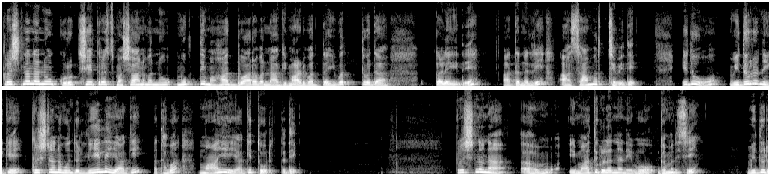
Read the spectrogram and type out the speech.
ಕೃಷ್ಣನನ್ನು ಕುರುಕ್ಷೇತ್ರ ಸ್ಮಶಾನವನ್ನು, ಮುಕ್ತಿ ಮಹಾದ್ವಾರವನ್ನಾಗಿ ಮಾಡುವ ದೈವತ್ವದ ಕಳೆ ಇದೆ, ಆತನಲ್ಲಿ ಆ ಸಾಮರ್ಥ್ಯವಿದೆ. ಇದು ವಿದುರನಿಗೆ ಕೃಷ್ಣನ ಒಂದು ಲೀಲೆಯಾಗಿ ಅಥವಾ ಮಾಯೆಯಾಗಿ ತೋರುತ್ತದೆ. ಕೃಷ್ಣನ ಈ ಮಾತುಗಳನ್ನು ನೀವು ಗಮನಿಸಿ. ವಿದುರ,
